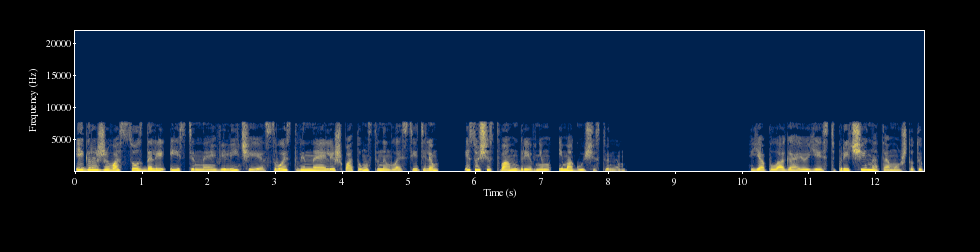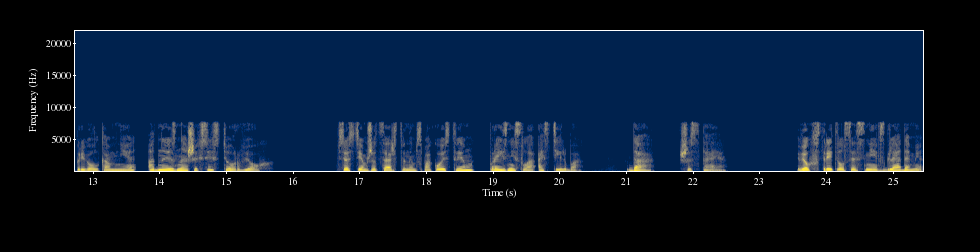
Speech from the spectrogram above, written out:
Игры же воссоздали истинное величие, свойственное лишь потомственным властителям и существам древним и могущественным. Я полагаю, есть причина тому, что ты привел ко мне одну из наших сестер, Вех. Все с тем же царственным спокойствием произнесла Астильба. Да, шестая. Вех встретился с ней взглядами,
